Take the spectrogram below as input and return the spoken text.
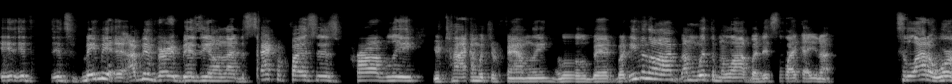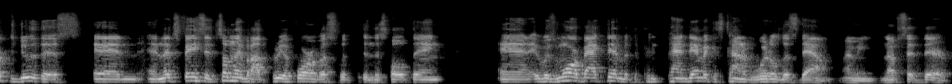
it, it, it's maybe I've been very busy on that. The sacrifices, probably your time with your family a little bit. But even though I'm, I'm with them a lot, but it's like I, you know, it's a lot of work to do this. And and let's face it, it's only about three or four of us within this whole thing. And it was more back then, but the p- pandemic has kind of whittled us down. I mean, enough said there.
